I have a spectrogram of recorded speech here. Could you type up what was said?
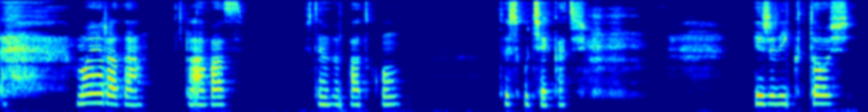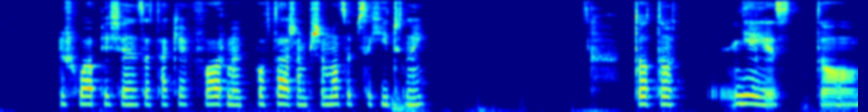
Moja rada dla was w tym wypadku to jest uciekać. Jeżeli ktoś już łapie się za takie formy, powtarzam, przemocy psychicznej, to to nie jest do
